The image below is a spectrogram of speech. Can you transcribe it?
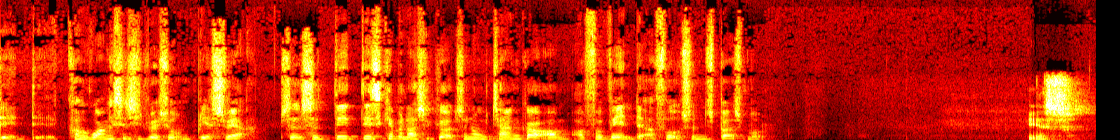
det, det, konkurrencesituationen bliver svær. Så, så det, det skal man også have gjort til nogle tanker om at forvente at få sådan et spørgsmål. Yes.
